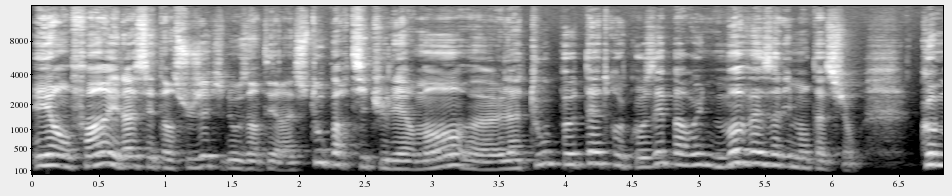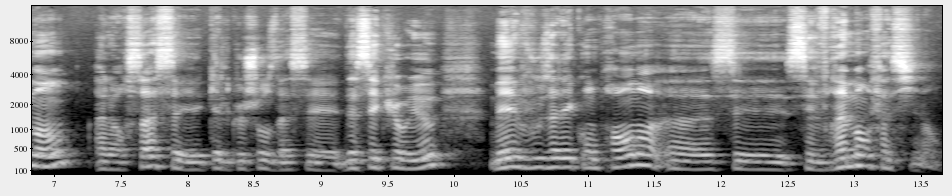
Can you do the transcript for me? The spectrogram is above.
Et enfin, et là c'est un sujet qui nous intéresse tout particulièrement, euh, la toux peut être causée par une mauvaise alimentation. Comment? Alors ça c'est quelque chose d'assez curieux, mais vous allez comprendre, euh, c'est vraiment fascinant.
